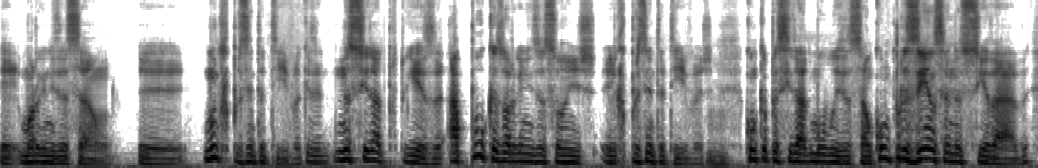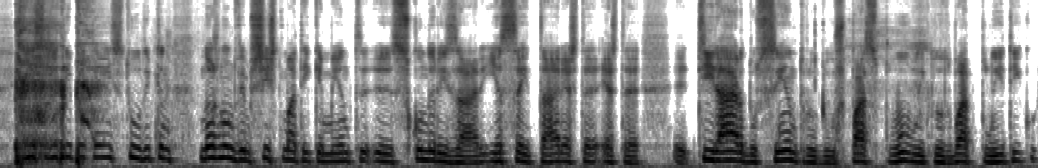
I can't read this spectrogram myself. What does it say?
é uma organização eh, muito representativa. Quer dizer, na sociedade portuguesa há poucas organizações eh, representativas uhum. com capacidade de mobilização, com presença na sociedade e a CGTP tem isso tudo. E, portanto, nós não devemos sistematicamente eh, secundarizar e aceitar esta, esta tirar do centro do espaço público, do debate político,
